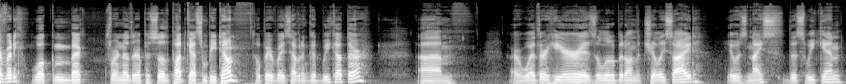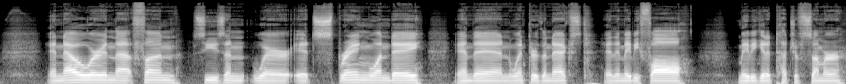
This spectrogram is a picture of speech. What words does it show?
everybody. Welcome back for another episode of the podcast from P Town. Hope everybody's having a good week out there. Um, our weather here is a little bit on the chilly side. It was nice this weekend, and now we're in that fun season where it's spring one day and then winter the next, and then maybe fall, maybe get a touch of summer,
